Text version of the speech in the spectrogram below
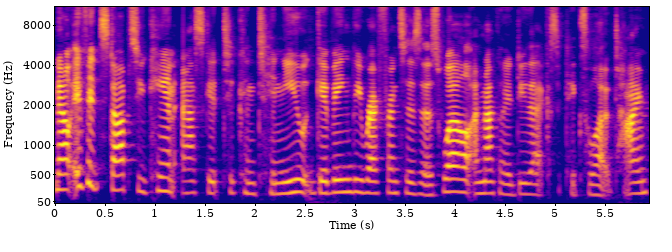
Now, if it stops, you can ask it to continue giving the references as well. I'm not going to do that because it takes a lot of time.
